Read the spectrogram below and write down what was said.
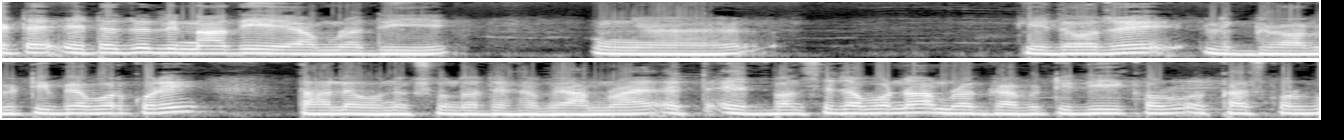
এটা এটা যদি না দিয়ে আমরা দিই কি দেওয়া যায় গ্রাভিটি ব্যবহার করি, তাহলে অনেক সুন্দর দেখাবে। আমরা অ্যাডভান্সে যাব না, আমরা গ্রাভিটি দিয়ে কাজ করব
